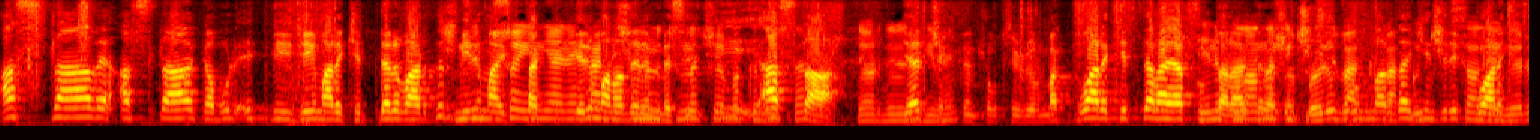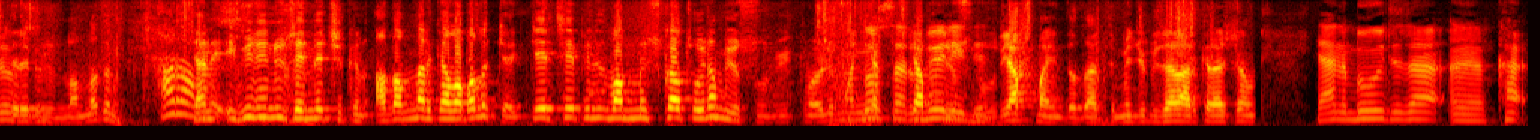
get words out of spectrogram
Asla ve asla kabul etmeyeceğim hareketleri vardır. Şimdi Benim Kusay'ın ayık yani taktiklerim kardeşimin denilmesi. İyi, bakın asla. dostlar. Gördüğünüz Gerçekten çok seviyorum. Bak bu hareketler hayat Senin kurtar kullandığın arkadaşlar. 3x'i Böyle bak, bak, durumlardayken 3x direkt bu alıyor, hareketlere musun? bürünün anladın mı? Haram. Yani evinin üzerine çıkın. Adamlar kalabalık ya. Gerçi hepiniz Van Muscat oynamıyorsunuz büyük ihtimalle. Öyle manyaklık Dostlar, yapmıyorsunuz. böyleydi. Yapmayın da zaten. Bence güzel arkadaşlar. Yani bu videoda e, ka-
